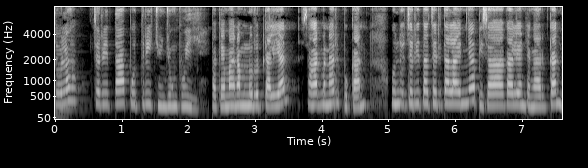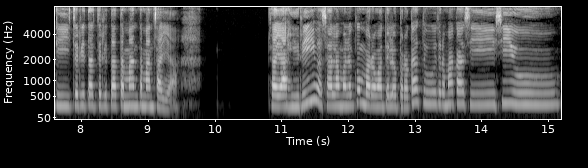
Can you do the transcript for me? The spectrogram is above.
Itulah cerita Putri Junjung Bui. Bagaimana menurut kalian? Sangat menarik bukan? Untuk cerita-cerita lainnya bisa kalian dengarkan di cerita-cerita teman-teman saya. Saya akhiri. Wassalamualaikum warahmatullahi wabarakatuh. Terima kasih. See you.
